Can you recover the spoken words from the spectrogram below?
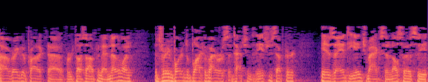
Uh, very good product uh, for dust off. And another one that's very important to block the virus attaching to the H receptor is anti-H max, and it also has the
